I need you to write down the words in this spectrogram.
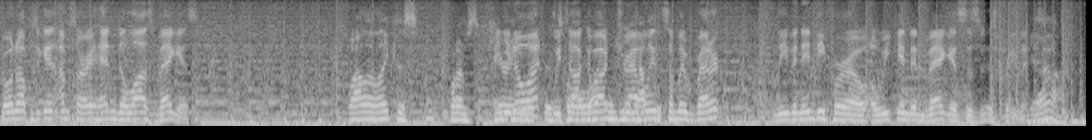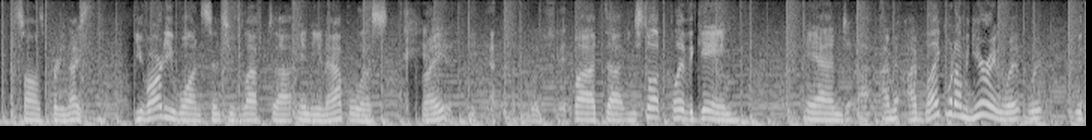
Going up again? I'm sorry, heading to Las Vegas. Well, I like this. What I'm hearing. And you know what? We talk about traveling Indianapolis- somewhere better. Leaving Indy for a, a weekend in Vegas is, is pretty nice. Yeah, that sounds pretty nice. You've already won since you've left uh, Indianapolis, right? yeah. Shit. but uh, you still have to play the game. And I, I'm, I like what I'm hearing with, with, with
